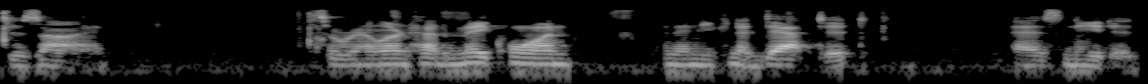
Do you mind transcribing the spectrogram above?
design. So we're going to learn how to make one, and then you can adapt it as needed.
